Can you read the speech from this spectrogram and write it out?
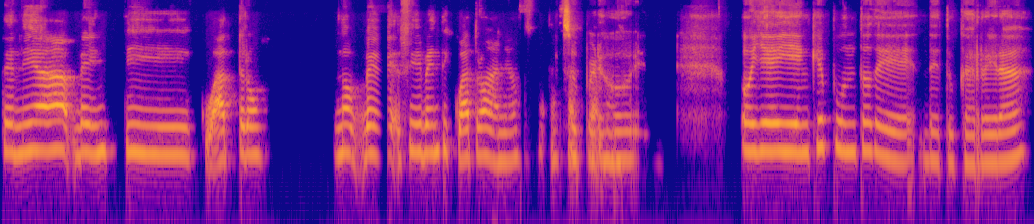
Tenía 24, no, ve- sí, 24 años, Súper joven. Oye, ¿y en qué punto de de tu carrera?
